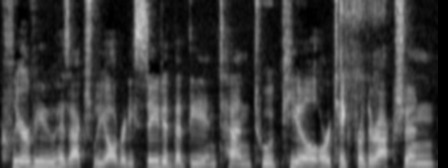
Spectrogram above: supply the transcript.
Clearview has actually already stated that they intend to appeal or take further action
